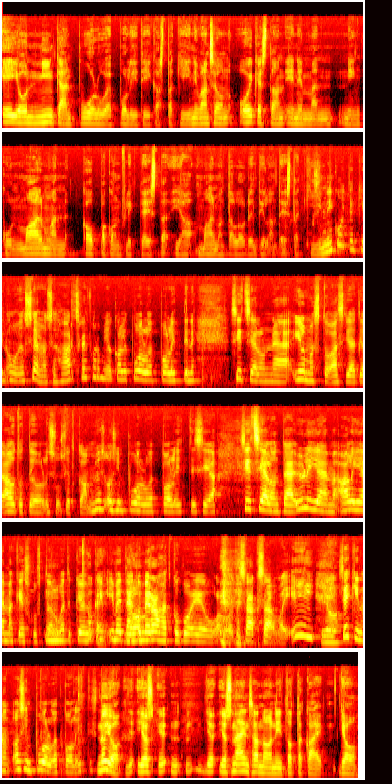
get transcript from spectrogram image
ei ole niinkään puoluepolitiikasta kiinni, vaan se on oikeastaan enemmän niin kuin maailman kauppakonflikteista ja maailmantalouden tilanteesta kiinni. Se kuitenkin on, jos siellä on se Hartz-reformi, joka oli puoluepoliittinen, sitten siellä on nämä ilmastoasiat ja autoteollisuus, jotka on myös osin puoluepoliittisia, sitten siellä on tämä ylijäämä-alijäämäkeskustelu, mm, että köy- okay, imetäänkö joo. me rahat koko EU-alueelta Saksaan vai ei, sekin on osin puoluepoliittista. No joo, jos, jos näin sanoo, niin totta kai, joo,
